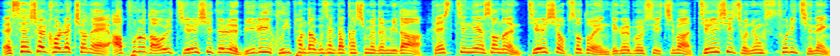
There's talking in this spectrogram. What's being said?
Essential Collection에 앞으로 나올 DLC들을 미리 구입한다고 생각하시면 됩니다. 데스티니에서는 DLC 없어도 엔딩을 볼 수 있지만 DLC 전용 스토리 진행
